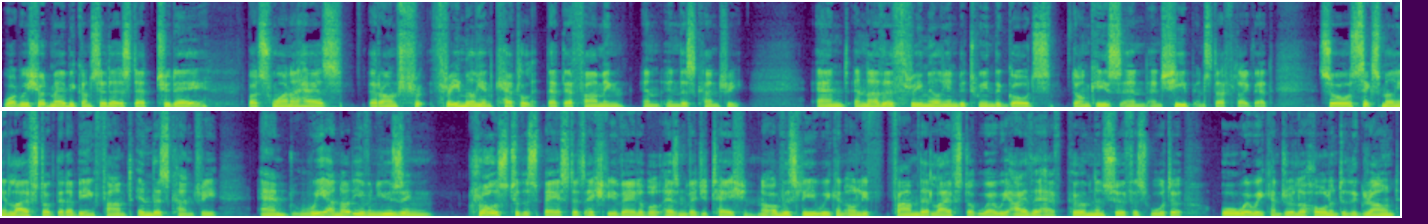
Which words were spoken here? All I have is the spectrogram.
what we should maybe consider is that today Botswana has around 3 million cattle that they're farming in in this country and another 3 million between the goats, donkeys, and, and sheep and stuff like that. So 6 million livestock that are being farmed in this country. And we are not even using close to the space that's actually available as in vegetation. Now, obviously, we can only farm that livestock where we either have permanent surface water or where we can drill a hole into the ground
